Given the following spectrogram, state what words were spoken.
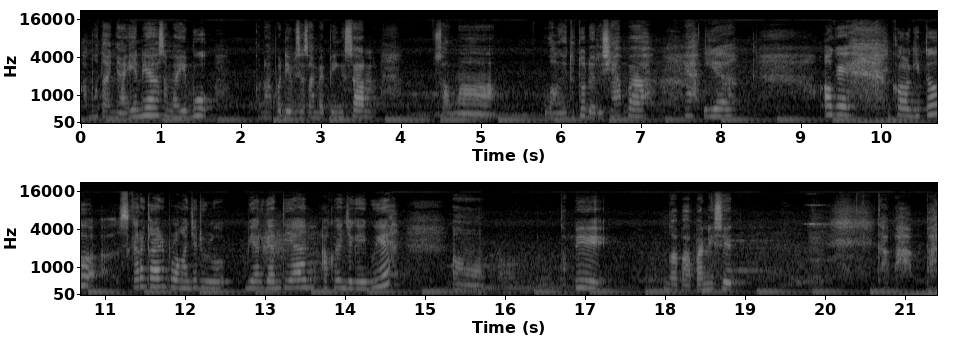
kamu tanyain ya sama ibu, kenapa dia bisa sampai pingsan, sama uang itu tuh dari siapa, ya? Iya. Oke, kalau gitu sekarang kalian pulang aja dulu. Biar gantian aku yang jaga ibu ya. Eh, tapi nggak apa-apa nih Sid. Gak apa-apa.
